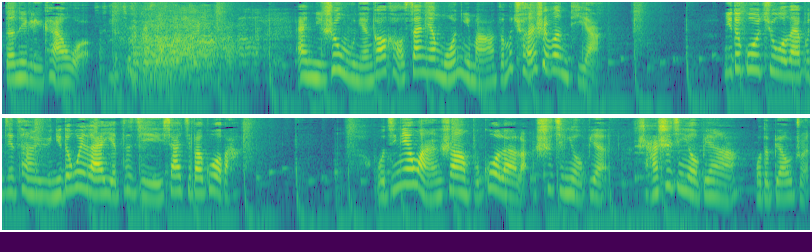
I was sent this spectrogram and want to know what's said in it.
等你离开我。哎，你是五年高考三年模拟吗？怎么全是问题呀？你的过去我来不及参与，你的未来也自己瞎鸡巴过吧。我今天晚上不过来了，事情有变。啥事情有变啊？我的标准。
